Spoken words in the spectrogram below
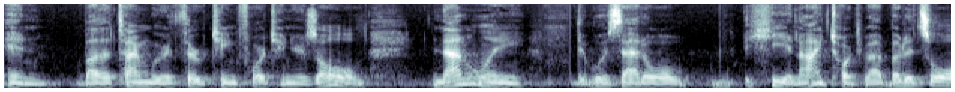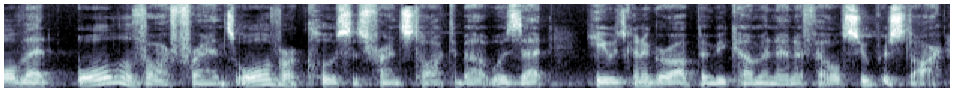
And by the time we were 13, 14 years old, not only was that all he and I talked about, but it's all that all of our friends, all of our closest friends talked about was that he was going to grow up and become an NFL superstar.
